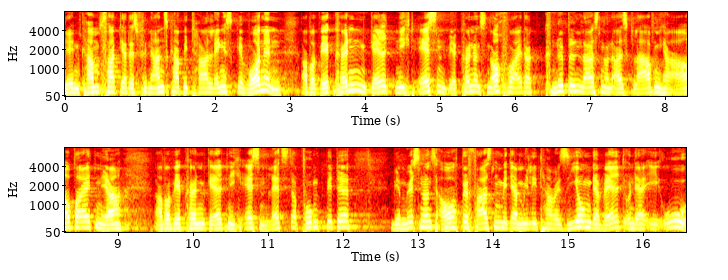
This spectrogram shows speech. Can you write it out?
den Kampf hat ja das Finanzkapital längst gewonnen, aber wir können Geld nicht essen, wir können uns noch weiter knüppeln lassen und als Sklaven hier arbeiten, ja, aber wir können Geld nicht essen. Letzter Punkt bitte. Wir müssen uns auch befassen mit der Militarisierung der Welt und der EU.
